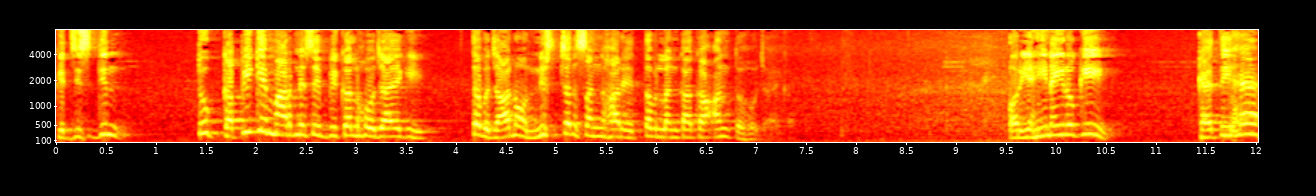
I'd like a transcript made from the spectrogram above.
कि जिस दिन तू कपि के मारने से विकल हो जाएगी, तब जानो निश्चर संहारे, तब लंका का अंत हो जाएगा। और यही नहीं रुकी, कहती है,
